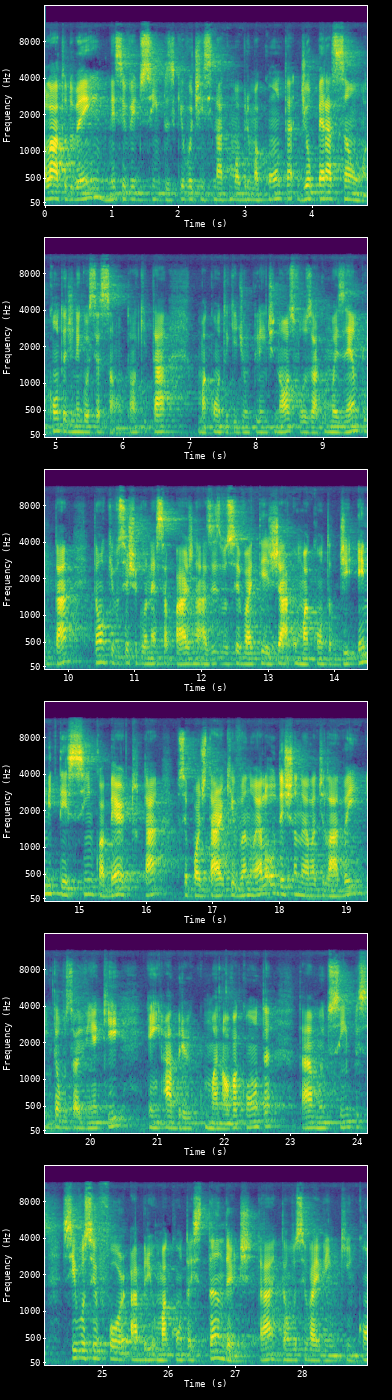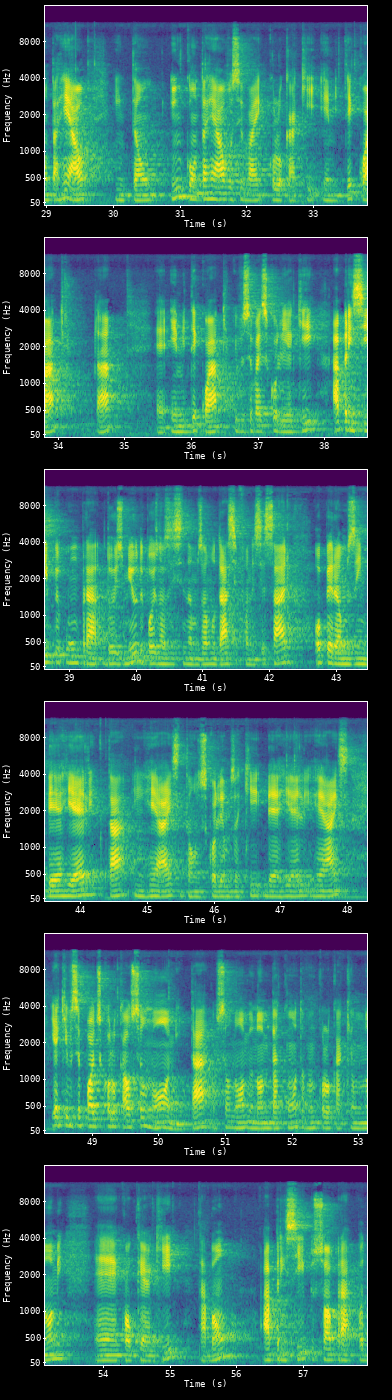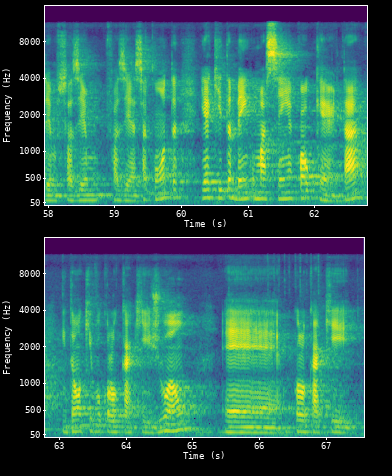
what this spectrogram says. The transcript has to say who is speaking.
Speaker 1: Olá, tudo bem? Nesse vídeo simples aqui eu vou te ensinar como abrir uma conta de operação, uma conta de negociação. Então aqui está uma conta aqui de um cliente nosso, vou usar como exemplo, tá? Então aqui você chegou nessa página, às vezes você vai ter já uma conta de MT5 aberto, tá? Você pode estar arquivando ela ou deixando ela de lado aí. Então você vai vir aqui em abrir uma nova conta, tá? Muito simples. Se você for abrir uma conta standard, tá? Então você vai vir aqui em conta real. Então, em conta real você vai colocar aqui MT4, tá? É, MT4 e você vai escolher aqui, a princípio, um para 2000, depois nós ensinamos a mudar se for necessário. Operamos em BRL, tá? Em reais, então escolhemos aqui BRL reais e aqui você pode colocar o seu nome, tá? O seu nome, o nome da conta, vamos colocar aqui um nome é, qualquer aqui, tá bom? A princípio, só para podermos fazer, fazer essa conta. E aqui também uma senha qualquer, tá? Então aqui vou colocar aqui João, é, vou colocar aqui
